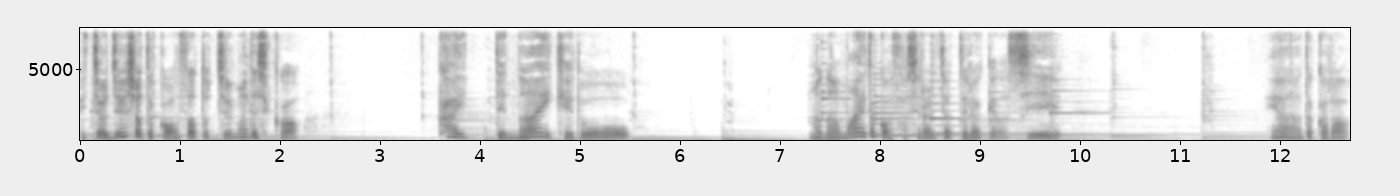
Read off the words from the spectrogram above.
一応住所とかはさ途中までしか書いてないけど、まあ名前とかはさ知られちゃってるわけだし、いやだから、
